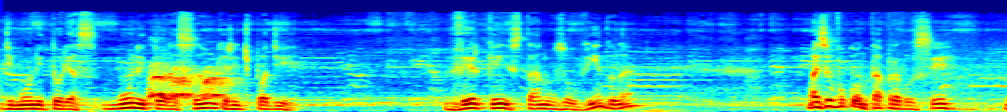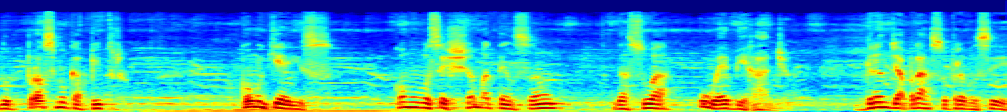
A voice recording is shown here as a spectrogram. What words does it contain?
de monitoração que a gente pode ver quem está nos ouvindo, né? Mas eu vou contar para você no próximo capítulo como que é isso, como você chama a atenção da sua web rádio. Grande abraço para você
